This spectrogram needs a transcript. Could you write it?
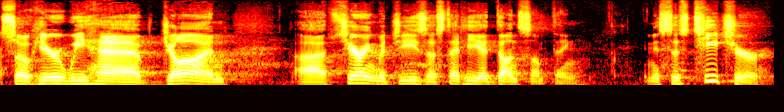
So here we have John uh, sharing with Jesus that he had done something. And he says, Teacher,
